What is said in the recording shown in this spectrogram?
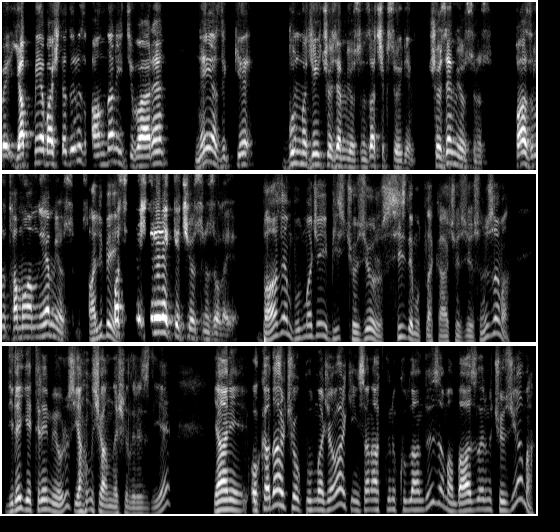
ve yapmaya başladığınız andan itibaren ne yazık ki bulmacayı çözemiyorsunuz açık söyleyeyim. Çözemiyorsunuz. Puzzle'ı tamamlayamıyorsunuz. Ali Bey, Basitleştirerek geçiyorsunuz olayı. Bazen bulmacayı biz çözüyoruz. Siz de mutlaka çözüyorsunuz ama dile getiremiyoruz. Yanlış anlaşılırız diye. Yani o kadar çok bulmaca var ki insan aklını kullandığı zaman bazılarını çözüyor ama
